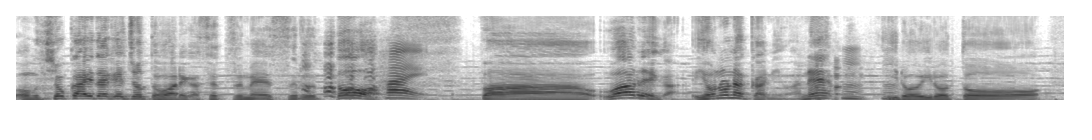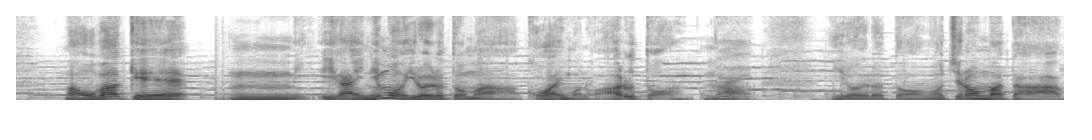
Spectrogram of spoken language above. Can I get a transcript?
あ初回だけちょっと我が説明すると はい。まあ我が世の中にはねいろいろとまあお化けうん以外にもいろいろとまあ怖いものはあると。まあ、はい。ろいろともちろんまた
